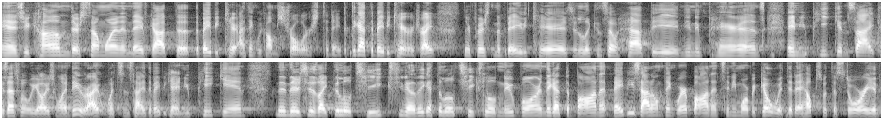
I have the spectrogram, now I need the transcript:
and as you come, there's someone and they've got the, the baby carriage. I think we call them strollers today, but they got the baby carriage, right? They're pushing the baby carriage and looking so happy, and you new parents, and you peek inside, because that's what we always want to do, right? What's inside the baby carriage? And you peek in, then there's just like the little cheeks, you know, they got the little cheeks, little newborn, they got the bonnet. Babies, I don't think wear bonnets anymore, but go with it. It helps with the story. And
